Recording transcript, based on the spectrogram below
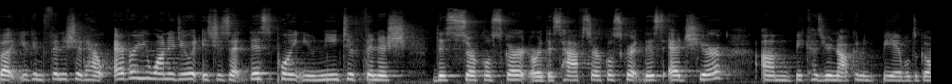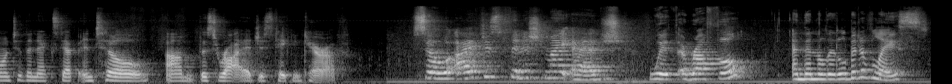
but you can finish it however you want to do it. It's just at this point you need to finish this circle skirt or this half circle skirt, this edge here, um, because you're not going to be able to go on to the next step until um, this raw edge is taken care of. So I've just finished my edge with a ruffle and then a little bit of lace.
